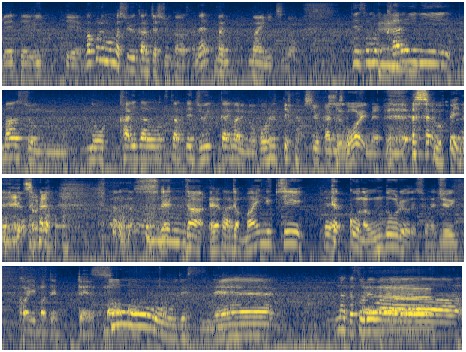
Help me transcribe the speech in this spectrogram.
連れて行って、まあ、これもまあ習慣っちゃ習慣ですかね、まあ、毎日の。でその帰り、マンションの階段を使って11階まで登るっていうのを習慣にしてますね。すごい。ねそれ。えじゃあえ、はい。じゃあ毎日ええ。結構な運動量ですよね11回までって。まあまあ。そうですね。なんかそれは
